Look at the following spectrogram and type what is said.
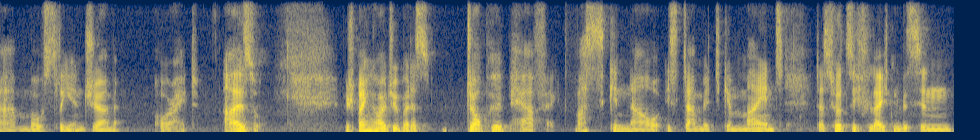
uh, mostly in German. Alright. Also, wir sprechen heute über das Doppelperfekt. Was genau ist damit gemeint? Das hört sich vielleicht ein bisschen,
